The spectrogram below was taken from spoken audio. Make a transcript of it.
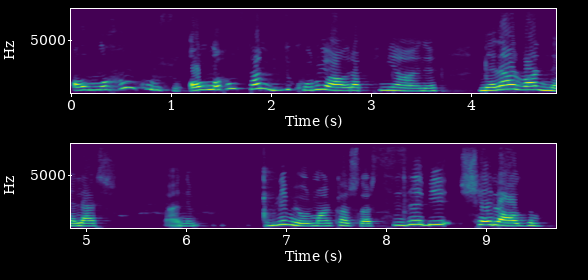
Allah'ım korusun. Allah'ım sen bizi koru ya Rabbim yani. Neler var neler. Yani bilemiyorum arkadaşlar. Size bir şey lazım.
